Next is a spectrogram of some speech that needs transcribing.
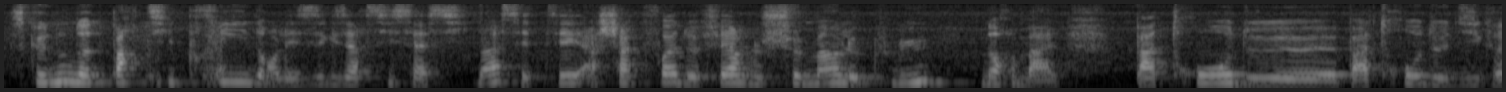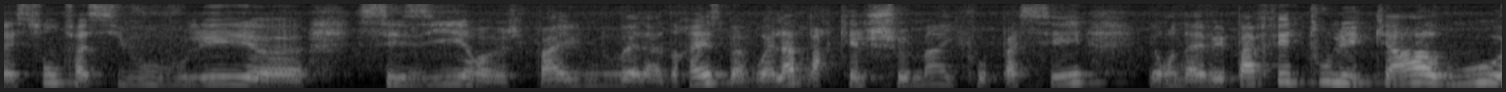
Parce que nous, notre parti pris dans les exercices à CIMA, c'était à chaque fois de faire le chemin le plus normal. Pas trop de, pas trop de digression. Enfin, si vous voulez euh, saisir, pas, une nouvelle adresse, ben voilà par quel chemin il faut passer. Et on n'avait pas fait tous les cas où,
